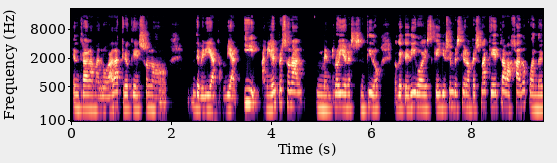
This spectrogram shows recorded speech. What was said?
entrar a la madrugada, creo que eso no debería cambiar. Y a nivel personal, me enrollo en ese sentido, lo que te digo es que yo siempre he sido una persona que he trabajado cuando he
